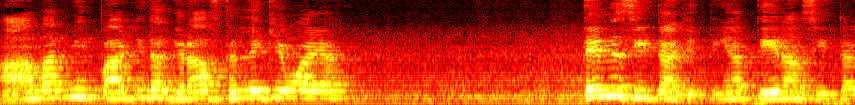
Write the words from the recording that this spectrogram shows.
ਆਮ ਆਦਮੀ ਪਾਰਟੀ ਦਾ ਗ੍ਰਾਫ ਥੱਲੇ ਕਿਉਂ ਆਇਆ? ਤਿੰਨ ਸੀਟਾਂ ਜਿੱਤੀਆਂ 13 ਸੀਟਾਂ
